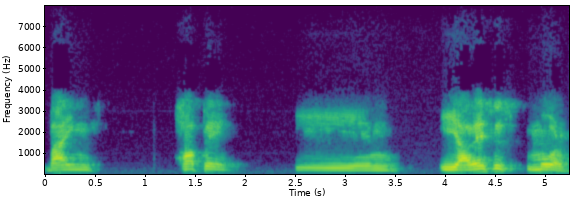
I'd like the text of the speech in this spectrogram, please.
Vines, Hoppe y, y a veces Moore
